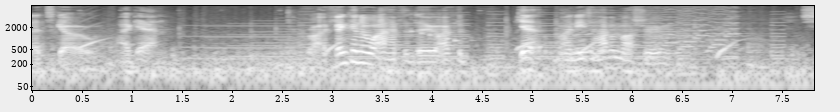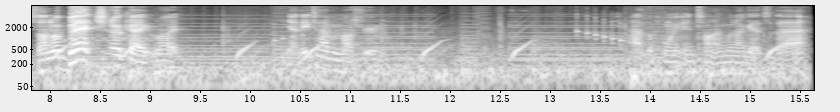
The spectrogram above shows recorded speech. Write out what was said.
Let's go again. Right, I think I know what I have to do. I have to get. I need to have a mushroom. Son of a bitch! Okay, right. Yeah, I need to have a mushroom at the point in time when I get to there.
